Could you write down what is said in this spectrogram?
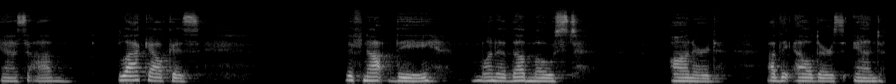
Yes, um, Black Elk is, if not the, one of the most honored of the elders. And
